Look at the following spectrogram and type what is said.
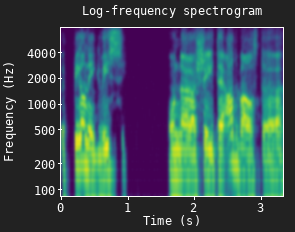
bet pilnīgi visi. Un šī atbalsta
